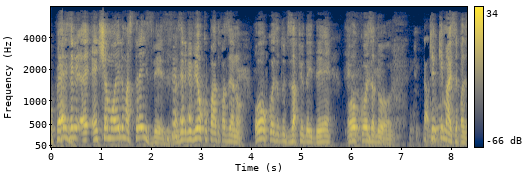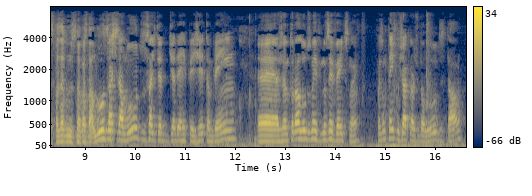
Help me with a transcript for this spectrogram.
O Pérez, ele- a gente chamou ele umas três vezes, mas ele vivia ocupado fazendo ou coisa do desafio da ID, ou coisa do. O que, que mais você fazia? Você fazia nos negócios da O Ludus? site da Ludus, o site de, de ADRPG também, é, ajudando toda a Ludus no- nos eventos, né? Faz um tempo já que eu ajudo a Ludus e tal.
